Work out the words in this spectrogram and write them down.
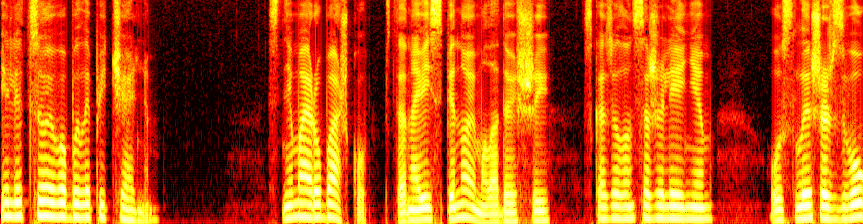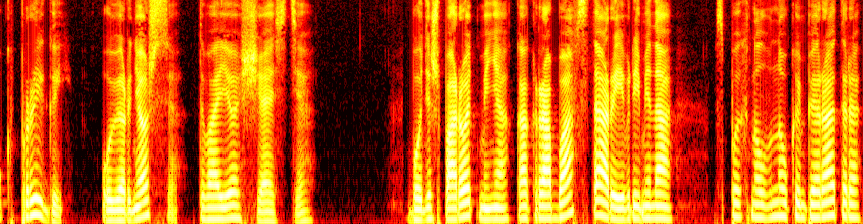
и лицо его было печальным. «Снимай рубашку, становись спиной, молодой Ши», — сказал он с сожалением. «Услышишь звук — прыгай. Увернешься — твое счастье». «Будешь пороть меня, как раба в старые времена», — вспыхнул внук императора,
